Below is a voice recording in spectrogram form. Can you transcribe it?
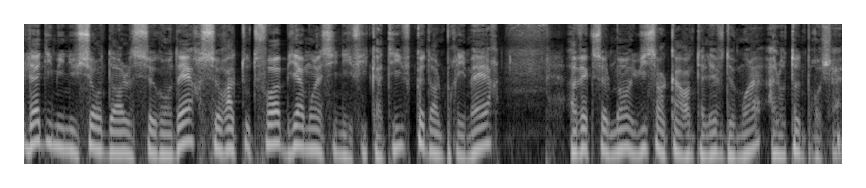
la diminution dans le secondaire sera toutefois bien moins significative que dans le primaire, avec seulement 840 élèves de moins à l'automne prochain.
